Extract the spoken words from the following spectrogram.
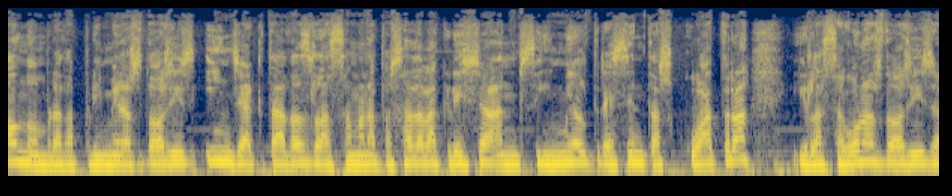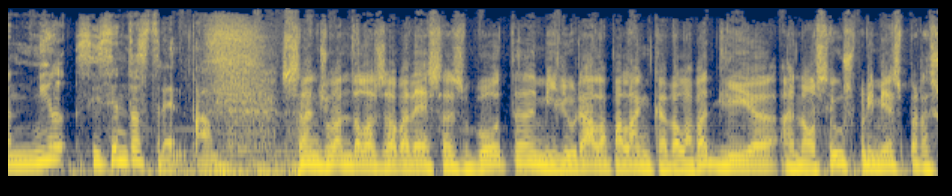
el nombre de primeres dosis injectades la setmana passada va créixer en 5.304 i les segones dosis en 1.630. Sant Joan de les Abadesses vota millorar la palanca de la batllia en els seus primers pressupostos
